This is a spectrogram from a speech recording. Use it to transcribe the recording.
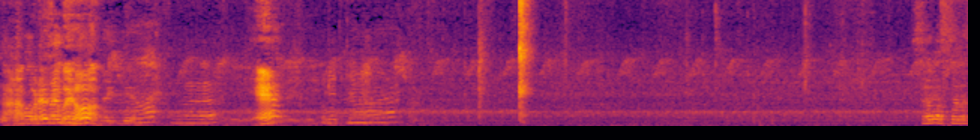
કારણ પડે છે ભાઈ હો. હે? સરસ સરસ.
